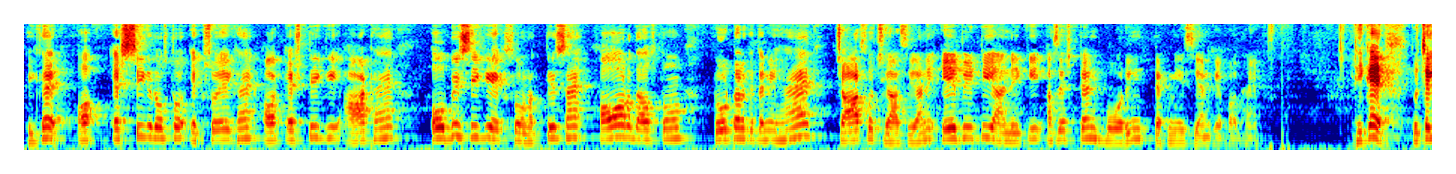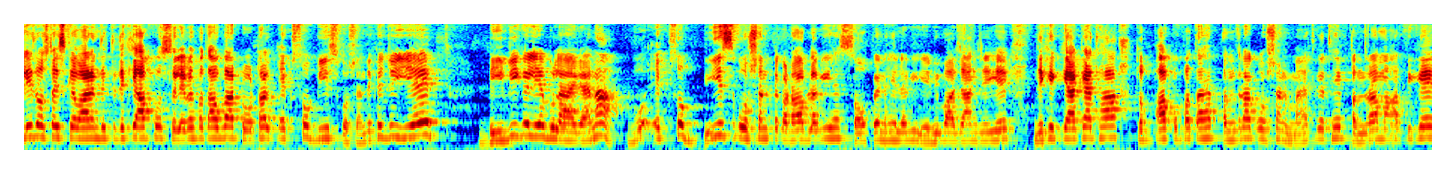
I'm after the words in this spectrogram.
ठीक है? और एससी के दोस्तों 101 हैं और एसटी की आठ हैं के एक सौ उनतीस हैं और दोस्तों टोटल कितनी हैं? चार यानी एबीटी यानी कि असिस्टेंट बोरिंग टेक्नीशियन के पद हैं। ठीक है? तो चलिए दोस्तों, इसके बारे में देखते देखिए, आपको सिलेबस पता होगा टोटल 120 क्वेश्चन देखिए, जो ये डीबी के लिए बुलाया गया ना, वो 120 क्वेश्चन पे कट ऑफ़ लगी है 100 पे नहीं लगी, ये भी बात जान जाइए। देखिए क्या क्या था? तो आपको पता है 15 क्वेश्चन मैथ के थे 15 मार्क के,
